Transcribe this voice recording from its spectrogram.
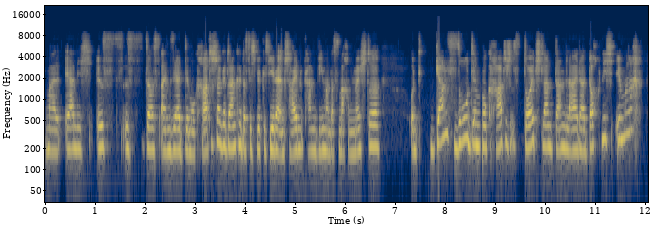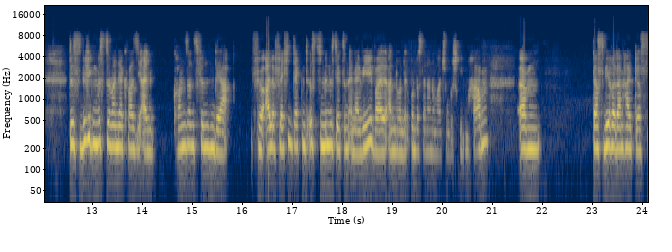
mal ehrlich ist, ist das ein sehr demokratischer Gedanke, dass sich wirklich jeder entscheiden kann, wie man das machen möchte. Und ganz so demokratisch ist Deutschland dann leider doch nicht immer. Deswegen müsste man ja quasi einen Konsens finden, der für alle flächendeckend ist, zumindest jetzt in NRW, weil andere Bundesländer nun mal schon geschrieben haben. Ähm, das wäre dann halt das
